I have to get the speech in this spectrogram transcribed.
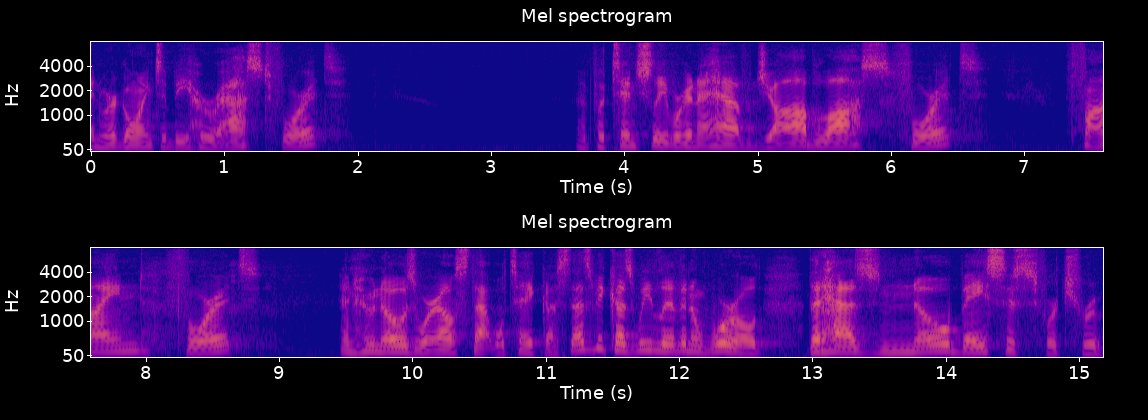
and we're going to be harassed for it. And potentially, we're going to have job loss for it, fined for it, and who knows where else that will take us. That's because we live in a world that has no basis for truth.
